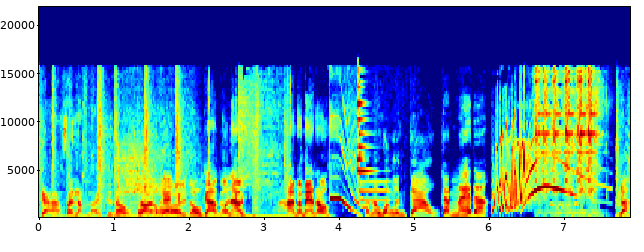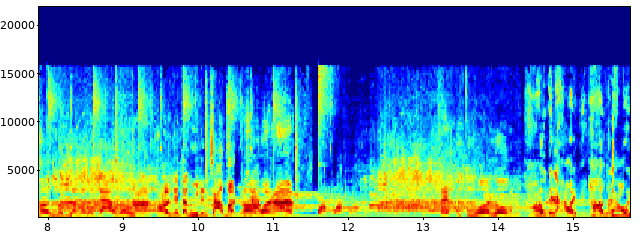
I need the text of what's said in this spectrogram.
cả phải làm lại từ đầu. rồi ok Rồi Độ cao cỡ nào? hai ba mét không? người ta nói quăng lên cao Trăm mét á là hơn mình là gọi là cao rồi À. hỏi người ta quy định 6 mét rồi Ờ sao rồi ha Em quên luôn Hỏi cái là hỏi Hỏi cái là hỏi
